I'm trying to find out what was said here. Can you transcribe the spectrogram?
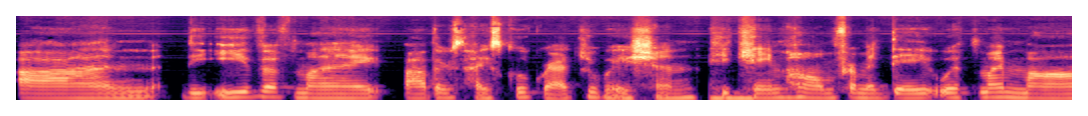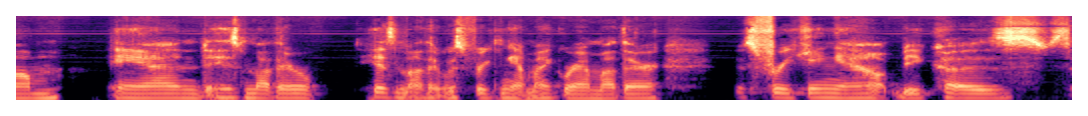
on the eve of my father's high school graduation. He came home from a date with my mom, and his mother. His mother was freaking out. My grandmother was freaking out because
